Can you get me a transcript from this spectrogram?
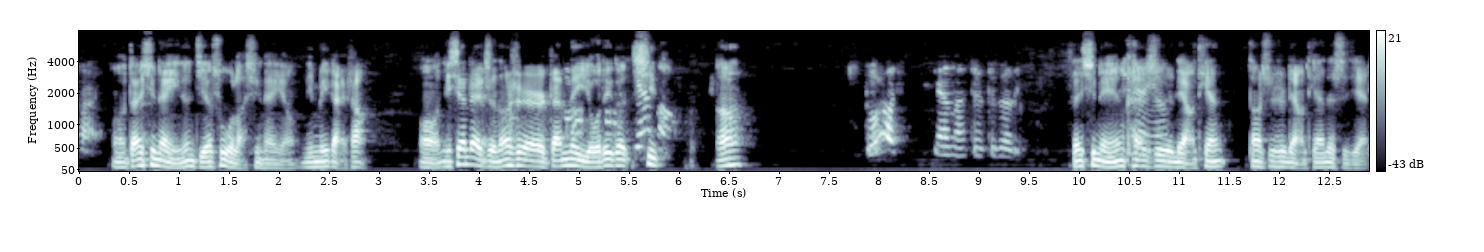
法？嗯，咱训练已经结束了，训练营您没赶上。哦，你现在只能是咱那有这个系啊。多少？天呢，这这个，咱训练营开是两天，当时是两天的时间，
